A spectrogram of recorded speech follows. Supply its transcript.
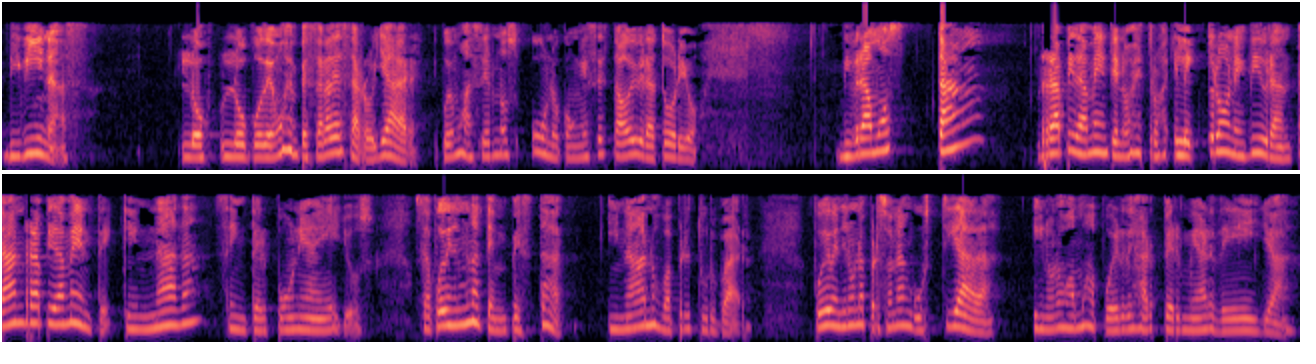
divinas lo, lo podemos empezar a desarrollar, podemos hacernos uno con ese estado vibratorio, vibramos tan, rápidamente, nuestros electrones vibran tan rápidamente que nada se interpone a ellos. O sea, puede venir una tempestad y nada nos va a perturbar. Puede venir una persona angustiada y no nos vamos a poder dejar permear de ella,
